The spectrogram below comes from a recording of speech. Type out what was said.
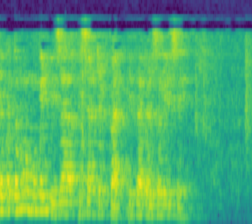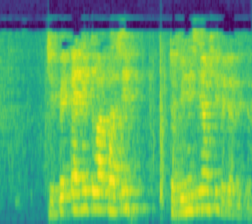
itu ketemu mungkin bisa bisa debat, bisa berselisih. DPR itu apa sih? Definisinya mesti beda-beda.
